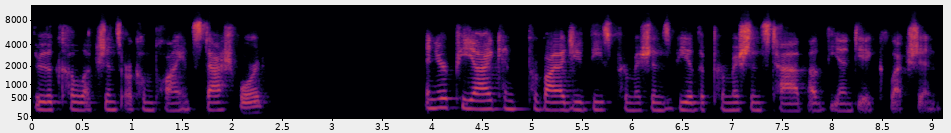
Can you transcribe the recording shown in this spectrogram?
through the collections or compliance dashboard. And your PI can provide you these permissions via the permissions tab of the NDA collection.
